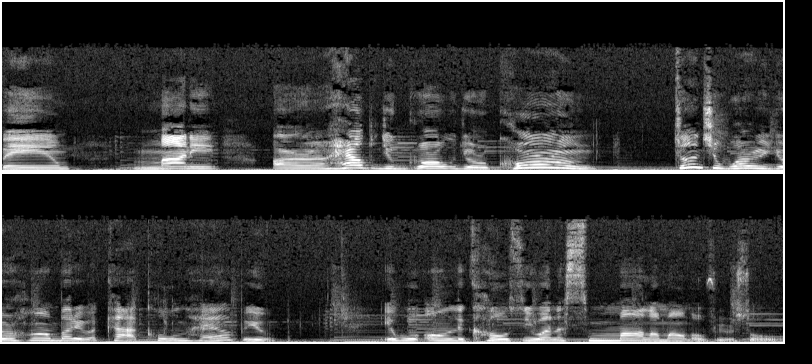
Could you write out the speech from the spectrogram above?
fame, money, or help you grow your corn. Don't you worry, your homebody Abaka couldn't help you. It will only cost you a small amount of your soul.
